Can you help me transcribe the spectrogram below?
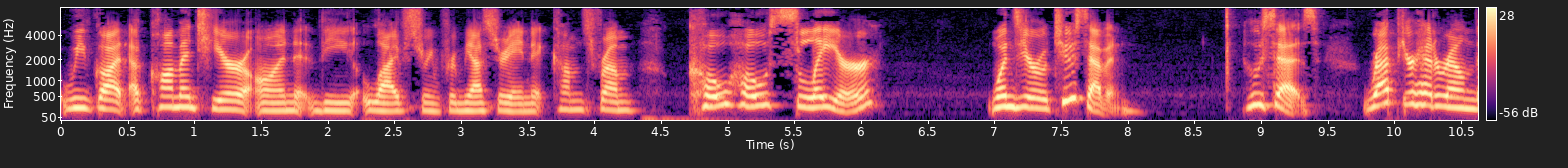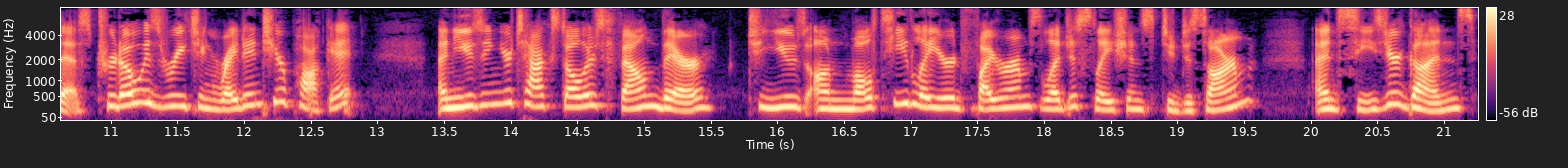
we've got a comment here on the live stream from yesterday, and it comes from Coho Slayer 1027, who says, Wrap your head around this. Trudeau is reaching right into your pocket and using your tax dollars found there to use on multi layered firearms legislations to disarm and seize your guns.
